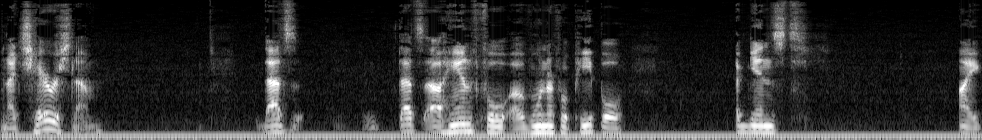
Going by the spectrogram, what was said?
and I cherish them. That's that's a handful of wonderful people against like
